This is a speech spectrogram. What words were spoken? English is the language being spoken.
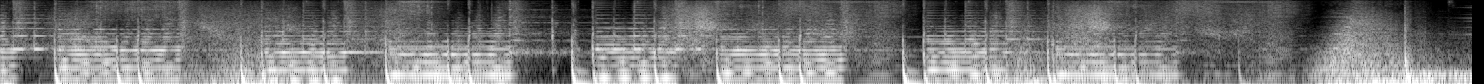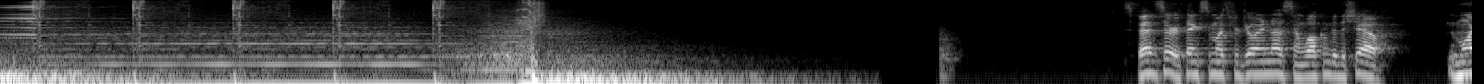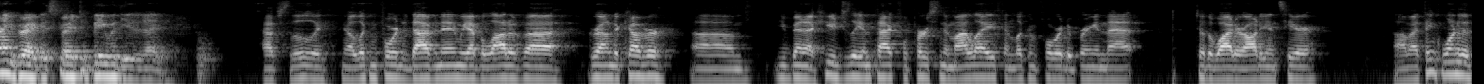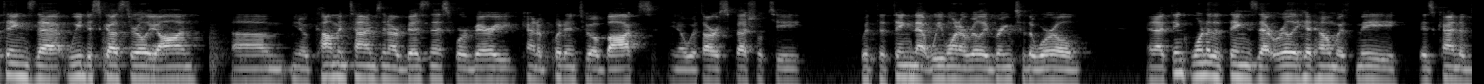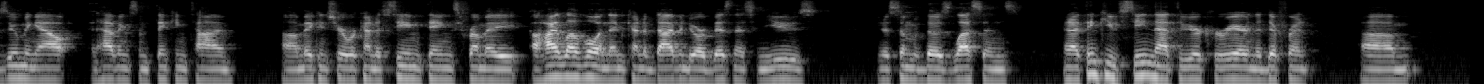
Spencer, thanks so much for joining us and welcome to the show. Good morning, Greg. It's great to be with you today. Absolutely. Now, looking forward to diving in. We have a lot of uh, ground to cover. Um, you've been a hugely impactful person in my life and looking forward to bringing that to the wider audience here. Um, I think one of the things that we discussed early on, um, you know, common times in our business, we're very kind of put into a box, you know, with our specialty, with the thing that we want to really bring to the world. And I think one of the things that really hit home with me is kind of zooming out and having some thinking time, uh, making sure we're kind of seeing things from a, a high level and then kind of dive into our business and use, you know, some of those lessons. And I think you've seen that through your career and the different um,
